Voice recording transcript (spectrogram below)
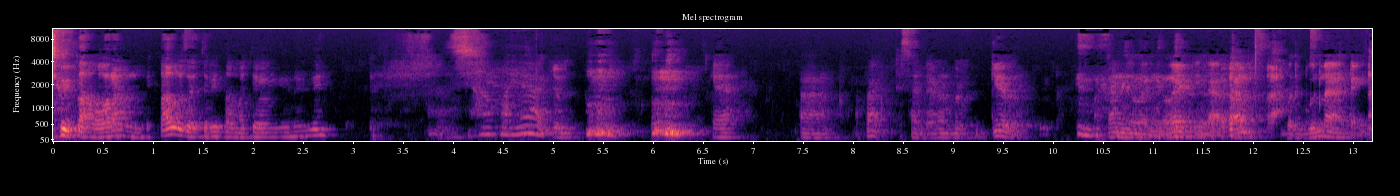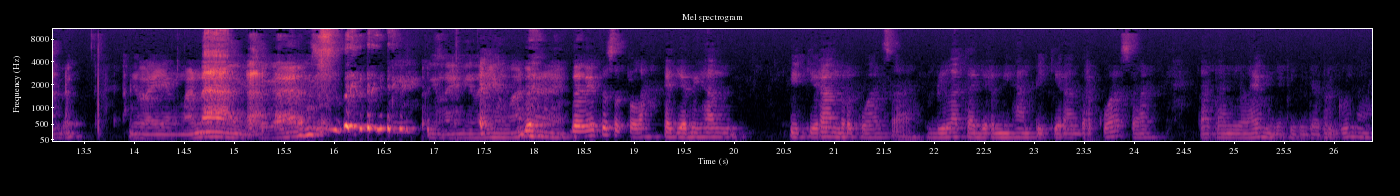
cerita orang, tahu saya cerita macam ini nih. siapa ya Jun? kayak uh, apa kesadaran berpikir maka nilai-nilai tidak akan berguna kayak gitu nilai yang mana gitu kan nilai-nilai yang mana Dan itu setelah kejernihan pikiran berkuasa. Bila kejernihan pikiran berkuasa, tata nilai menjadi tidak berguna.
